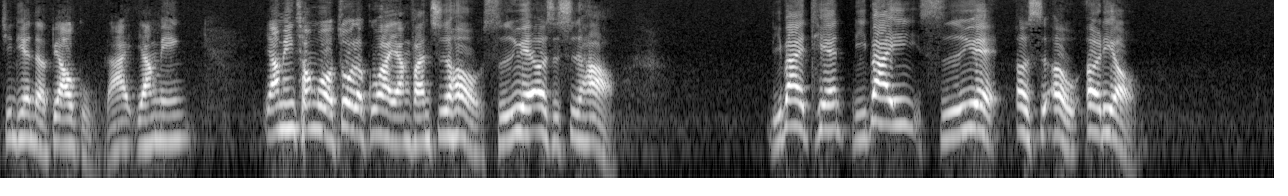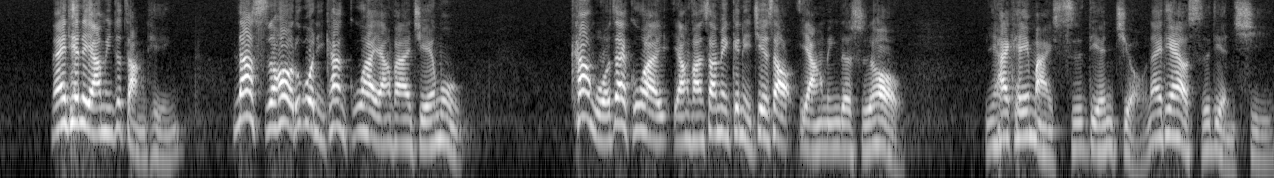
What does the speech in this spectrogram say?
今天的标股来，阳明，阳明从我做了股海扬帆之后，十月二十四号，礼拜天，礼拜一，十月二十二五二六，那一天的阳明就涨停。那时候，如果你看股海扬帆的节目，看我在股海扬帆上面跟你介绍阳明的时候，你还可以买十点九，那一天还有十点七。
